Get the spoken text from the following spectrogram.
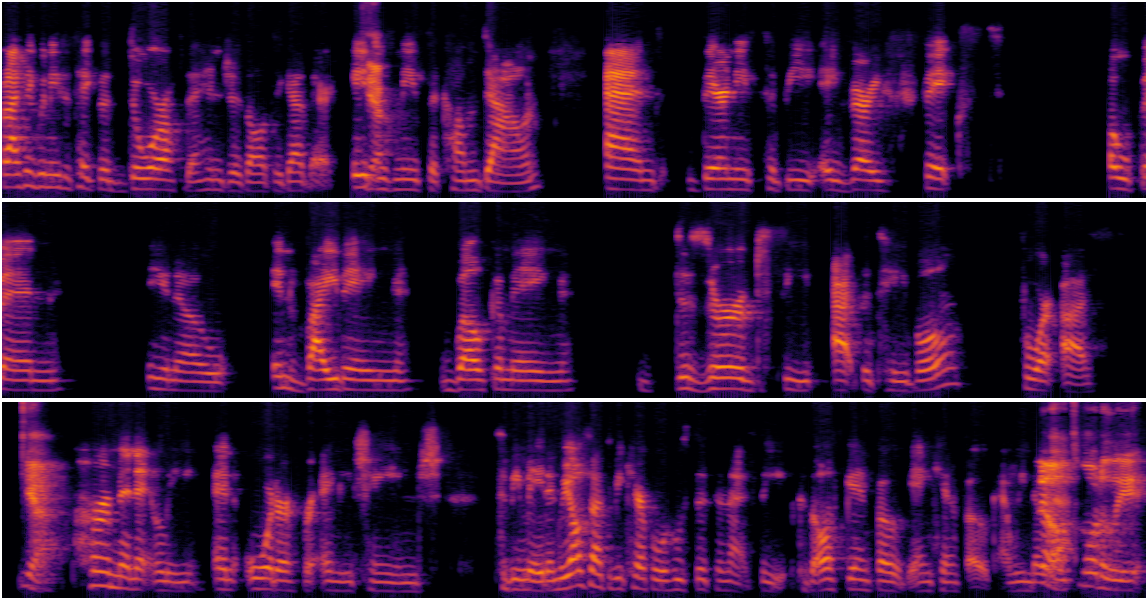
But I think we need to take the door off the hinges altogether. It yeah. just needs to come down and there needs to be a very fixed, open, you know, inviting, welcoming, deserved seat at the table for us. Yeah. Permanently in order for any change to be made. And we also have to be careful who sits in that seat because all skin folk ain't kin folk. And we know No, that. totally.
